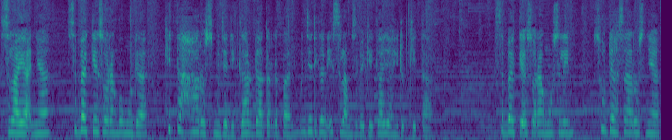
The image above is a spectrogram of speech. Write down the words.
Selayaknya, sebagai seorang pemuda, kita harus menjadi garda terdepan menjadikan Islam sebagai gaya hidup kita. Sebagai seorang muslim, sudah seharusnya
